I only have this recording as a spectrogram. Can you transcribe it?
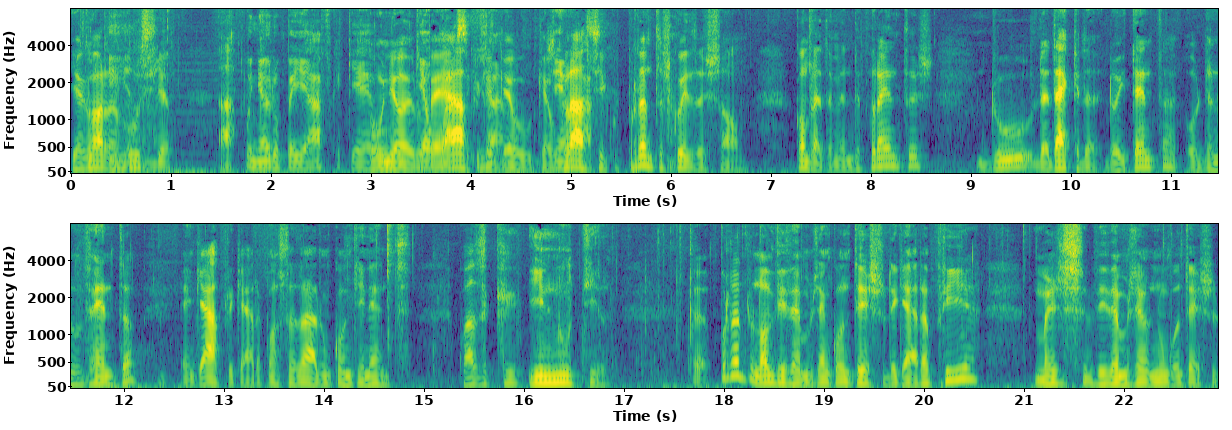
e agora Turquia, Rússia. África. União Europeia e África, que é a União Europeia e é África, que é o, que é o clássico. Portanto, as coisas são completamente diferentes do, da década de 80 ou de 90, em que a África era considerada um continente quase que inútil. Uh, portanto, não vivemos em contexto de Guerra Fria, mas vivemos num contexto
